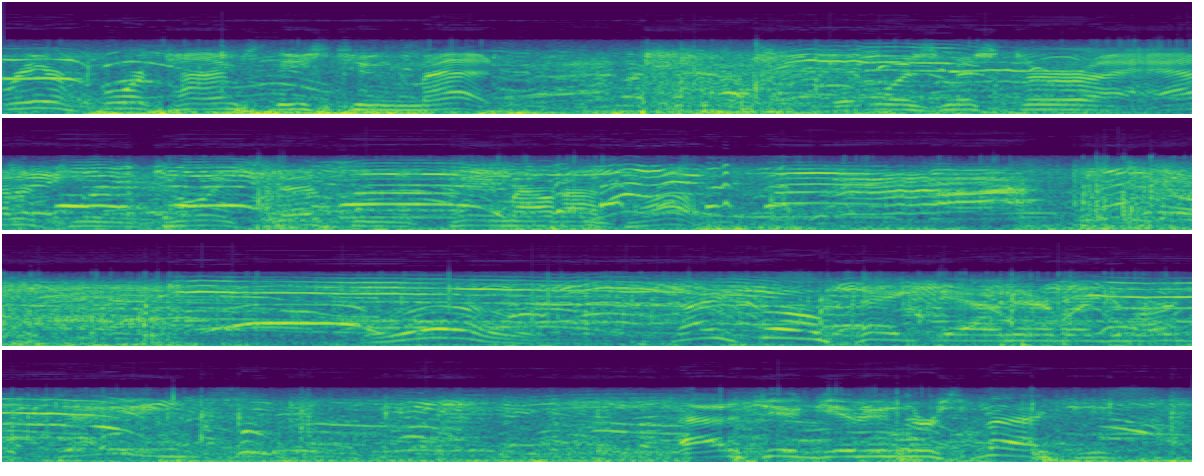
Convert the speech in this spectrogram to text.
three or four times these two met, it was Mr. Uh, Attitude, Tony Stetson, that came out on top. Whoa. Nice little takedown there by Demarcus James. Attitude giving respect. He's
